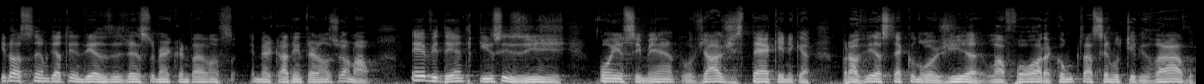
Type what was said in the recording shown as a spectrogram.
e nós temos de atender as exigências do mercado internacional. É evidente que isso exige conhecimento, viagens técnicas para ver as tecnologias lá fora, como está sendo utilizado,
